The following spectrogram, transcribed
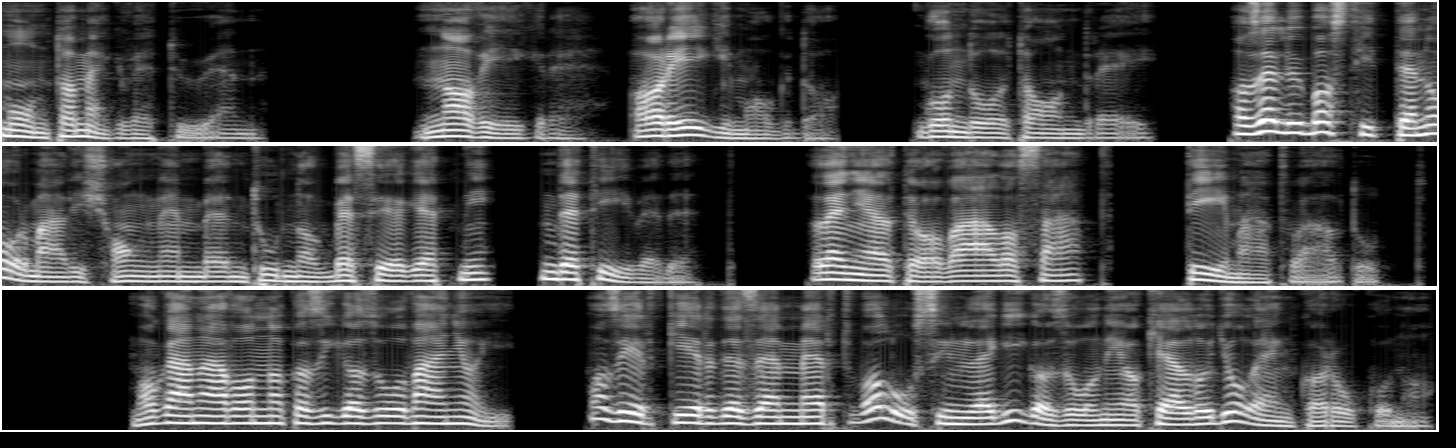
mondta megvetően. Na végre, a régi Magda, gondolta Andrei. Az előbb azt hitte normális hangnemben tudnak beszélgetni, de tévedett. Lenyelte a válaszát, témát váltott. Magánál vannak az igazolványai? Azért kérdezem, mert valószínűleg igazolnia kell, hogy Olenka rokona.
